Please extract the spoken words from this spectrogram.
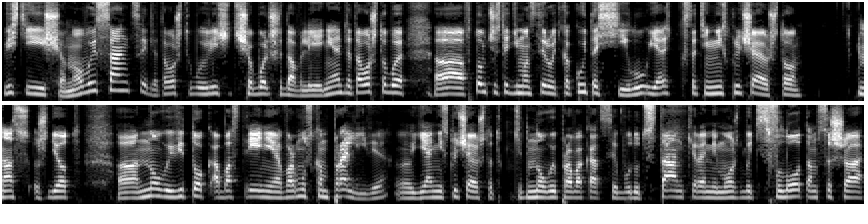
вести еще новые санкции, для того, чтобы увеличить еще больше давления, для того, чтобы э, в том числе демонстрировать какую-то силу. Я, кстати, не исключаю, что нас ждет э, новый виток обострения в Армузском проливе. Э, я не исключаю, что это какие-то новые провокации будут с танкерами, может быть, с флотом США,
